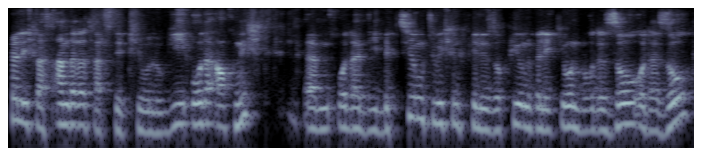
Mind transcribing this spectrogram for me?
völlig was anderes als die Theologie oder auch nicht. Ähm, oder die Beziehung zwischen Philosophie und Religion wurde so oder so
